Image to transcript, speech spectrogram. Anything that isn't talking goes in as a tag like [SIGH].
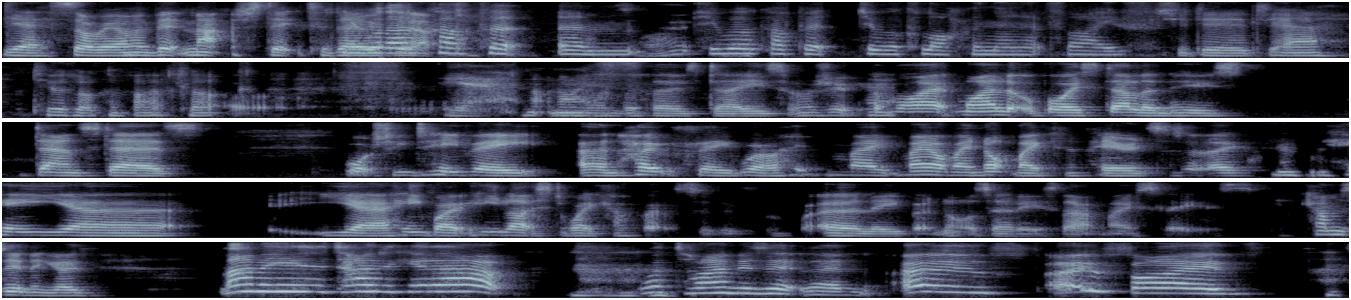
Yeah, sorry, I'm a bit matchstick today. She today. woke up- up at um. Right. She woke up at two o'clock and then at five. She did, yeah. Two o'clock and five o'clock. Yeah, not I nice. remember those days. I was- Yeah. My my little boy Stellan, who's downstairs watching TV, and hopefully, well, he may may or may not make an appearance. I don't know. Mhm. He, uh, yeah, he won't. He likes to wake up at sort of early, but not as early as that. Mostly, It's- he comes in and goes, "Mummy, it's time to get up." [LAUGHS] what time is it then? Oh, oh, five,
